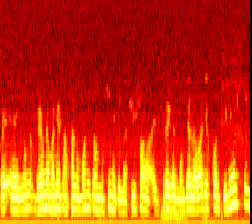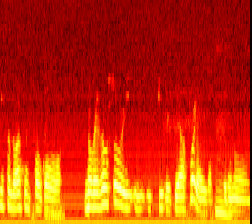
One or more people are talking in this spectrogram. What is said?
de una manera salomónica me imagino que la FIFA entrega el Mundial a varios continentes y eso lo hace un poco novedoso y, Chile queda afuera, digamos, mm. pero no...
